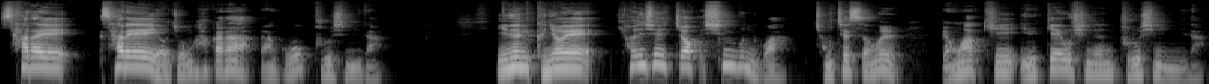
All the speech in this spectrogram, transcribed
사례의, 사례의 여종 하가라라고 부르십니다. 이는 그녀의 현실적 신분과 정체성을 명확히 일깨우시는 부르심입니다.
